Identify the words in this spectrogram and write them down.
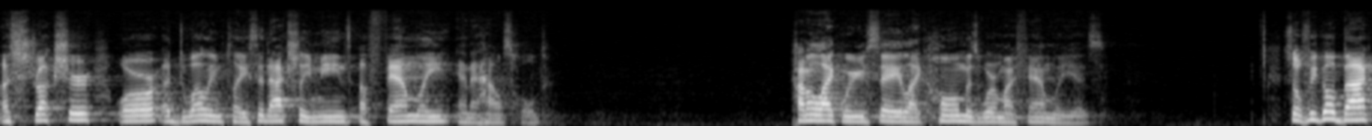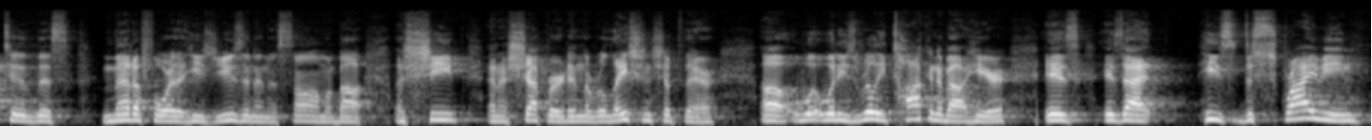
a structure, or a dwelling place. It actually means a family and a household. Kind of like where you say, like, home is where my family is. So if we go back to this metaphor that he's using in the psalm about a sheep and a shepherd and the relationship there, uh, what, what he's really talking about here is, is that he's describing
